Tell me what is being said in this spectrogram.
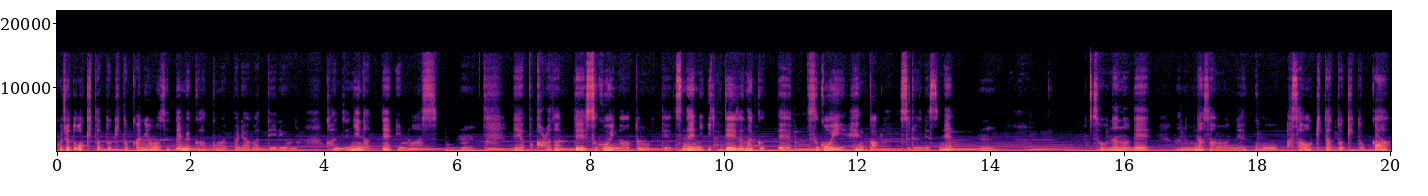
こうちょっと起きた時とかに合わせて脈拍もやっぱり上がっているような感じになっています。うんね、やっぱ体ってすごいなと思って常に一定じゃなくってすごい変化するんですね。うん、そうなのであの皆さんもねこう朝起きた時とか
